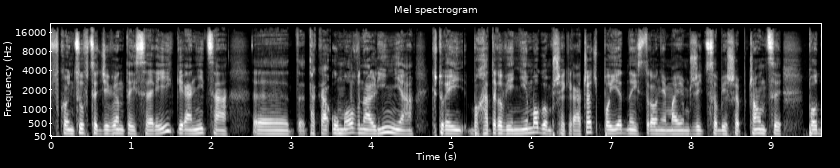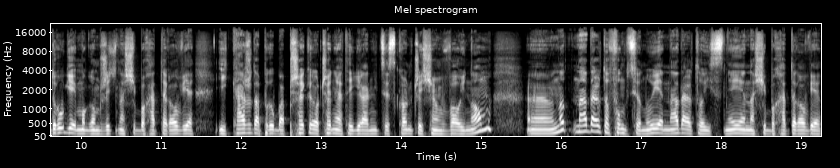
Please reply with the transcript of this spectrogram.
w końcówce dziewiątej serii, granica, e, taka umowna linia, której bohaterowie nie mogą przekraczać. Po jednej stronie mają żyć sobie szepczący, po drugiej mogą żyć nasi bohaterowie i każda próba przekroczenia tej granicy skończy się wojną. E, no, nadal to funkcjonuje, nadal to istnieje. Nasi bohaterowie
